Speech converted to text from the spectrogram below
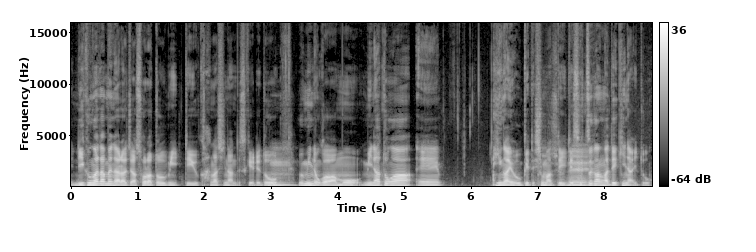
陸がダメなら、じゃあ空と海っていう話なんですけれど、うん、海の側も港が、えー被害を受けてしまっていて、接岸ができないと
